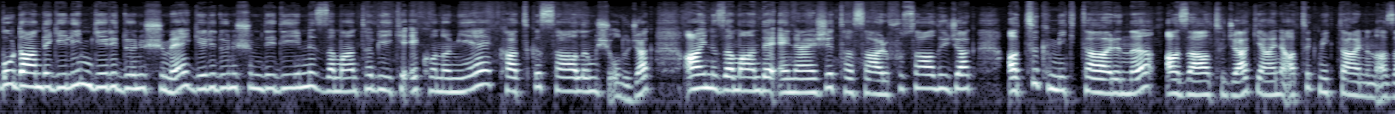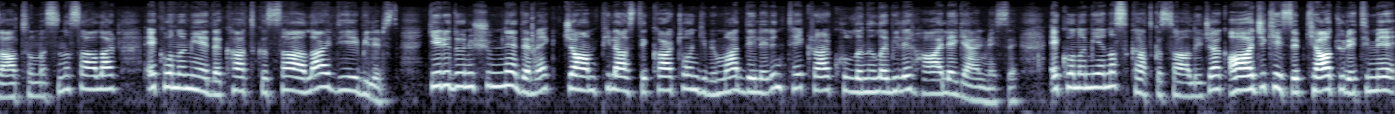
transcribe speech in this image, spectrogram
Buradan da geleyim geri dönüşüme. Geri dönüşüm dediğimiz zaman tabii ki ekonomiye katkı sağlamış olacak. Aynı zamanda enerji tasarrufu sağlayacak. Atık miktarını azaltacak. Yani atık miktarının azaltılmasını sağlar. Ekonomiye de katkı sağlar diyebiliriz. Geri dönüşüm ne demek? Cam, plastik, karton gibi maddelerin tekrar kullanılabilir hale gelmesi. Ekonomiye nasıl katkı sağlayacak? Ağacı kesip kağıt üretimi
